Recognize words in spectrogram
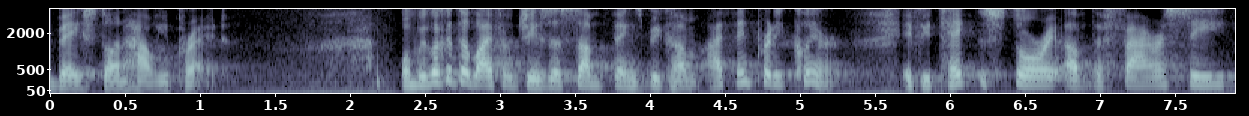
based on how he prayed. When we look at the life of Jesus, some things become, I think, pretty clear. If you take the story of the Pharisee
